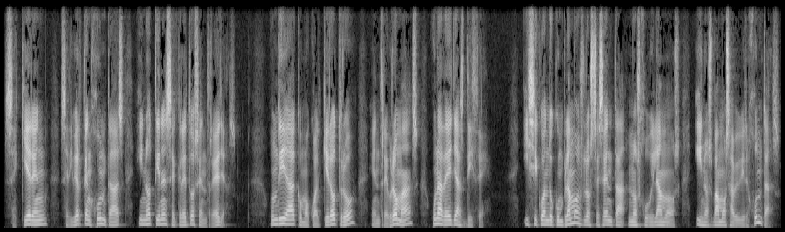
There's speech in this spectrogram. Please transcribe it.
se quieren, se divierten juntas y no tienen secretos entre ellas. Un día, como cualquier otro, entre bromas, una de ellas dice ¿Y si cuando cumplamos los 60 nos jubilamos y nos vamos a vivir juntas?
